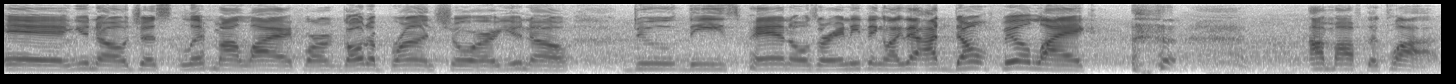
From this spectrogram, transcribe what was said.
and, you know, just live my life or go to brunch or, you know, do these panels or anything like that. I don't feel like I'm off the clock.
